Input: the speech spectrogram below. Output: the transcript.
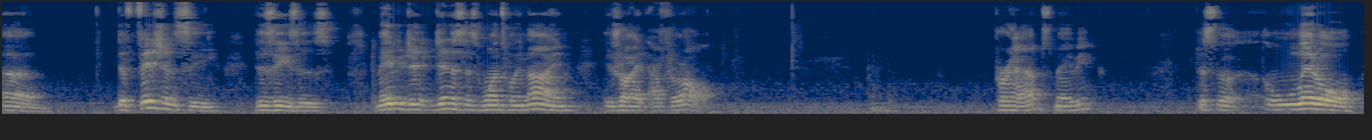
um, deficiency diseases. Maybe Ge- Genesis 129 is right after all. Perhaps, maybe. Just a, a little,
